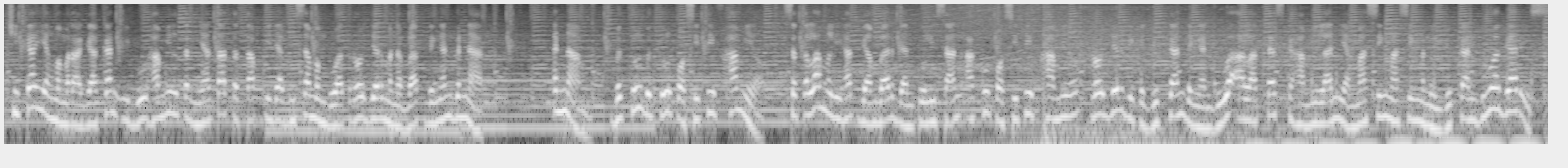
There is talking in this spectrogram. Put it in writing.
Cika yang memeragakan ibu hamil ternyata tetap tidak bisa membuat Roger menebak dengan benar. 6. Betul-betul positif hamil. Setelah melihat gambar dan tulisan aku positif hamil, Roger dikejutkan dengan dua alat tes kehamilan yang masing-masing menunjukkan dua garis.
